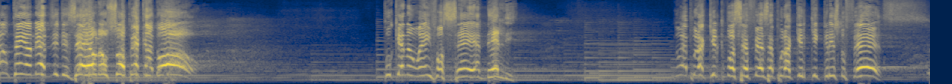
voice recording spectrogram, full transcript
Não tenha medo de dizer eu não sou pecador. Porque não é em você, é nele. Não é por aquilo que você fez, é por aquilo que Cristo fez.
